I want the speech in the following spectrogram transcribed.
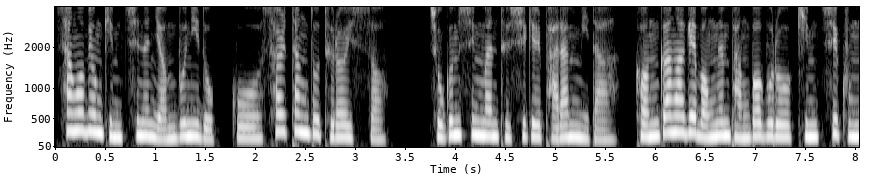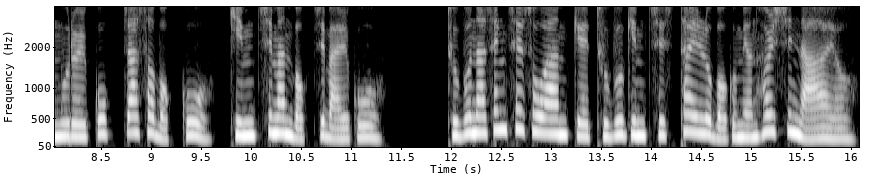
상업용 김치는 염분이 높고 설탕도 들어있어 조금씩만 드시길 바랍니다. 건강하게 먹는 방법으로 김치 국물을 꼭 짜서 먹고 김치만 먹지 말고 두부나 생채소와 함께 두부김치 스타일로 먹으면 훨씬 나아요.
